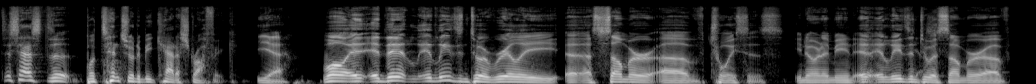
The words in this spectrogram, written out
this has the potential to be catastrophic. yeah. Well, it it, it it leads into a really a, a summer of choices. You know what I mean? It, it leads into a summer of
